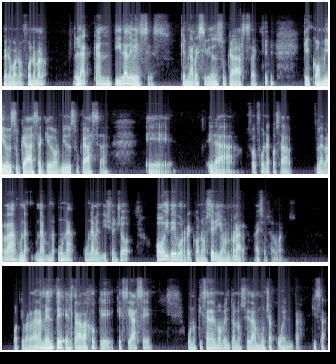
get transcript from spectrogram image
pero bueno, fue una mano. La cantidad de veces que me ha recibido en su casa, que, he comido en su casa, que he dormido en su casa, eh, era, fue, una cosa, la verdad, una, una, bendición. Yo hoy debo reconocer y honrar a esos hermanos, porque verdaderamente el trabajo que, que se hace, uno quizá en el momento no se da mucha cuenta, quizá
